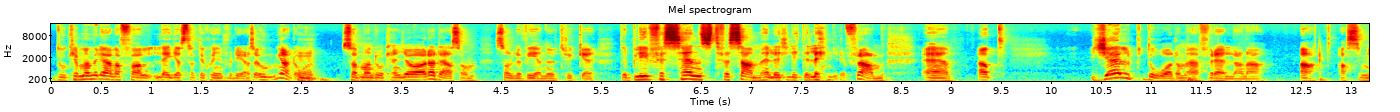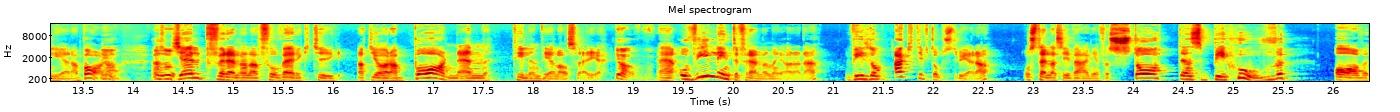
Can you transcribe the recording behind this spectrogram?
då kan man väl i alla fall lägga strategin för deras ungar då. Så att man då kan göra det som, som Löfven uttrycker. Det blir förtjänst för samhället lite längre fram. Eh, att Hjälp då de här föräldrarna att assimilera barnen. Ja, alltså- Hjälp föräldrarna att få verktyg att göra barnen till en del av Sverige. Ja, Eh, och vill inte föräldrarna göra det, vill de aktivt obstruera och ställa sig i vägen för statens behov av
